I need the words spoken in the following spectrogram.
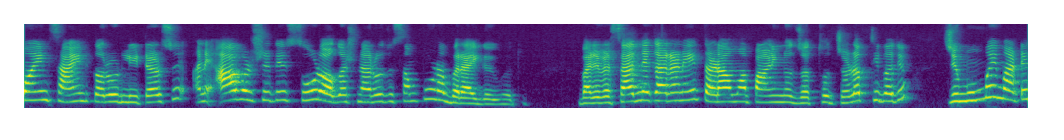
પોઈન્ટ સાહીઠ કરોડ લીટર છે અને આ વર્ષે તે સોળ ઓગસ્ટના રોજ સંપૂર્ણ ભરાઈ ગયું હતું. ભારે વરસાદને કારણે તળાવમાં પાણીનો જથ્થો ઝડપથી વધ્યો, જે મુંબઈ માટે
